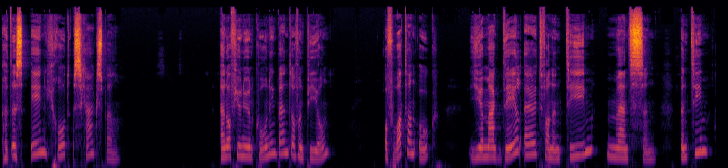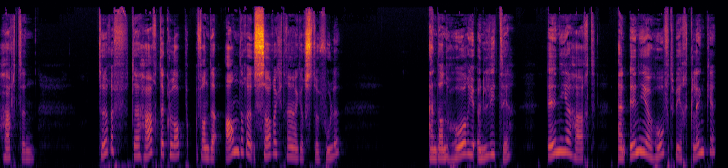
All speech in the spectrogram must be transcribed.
het is één groot schaakspel. En of je nu een koning bent of een pion, of wat dan ook, je maakt deel uit van een team mensen, een team harten. Durf de harteklop van de andere zorgdragers te voelen. En dan hoor je een lied in je hart en in je hoofd weer klinken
